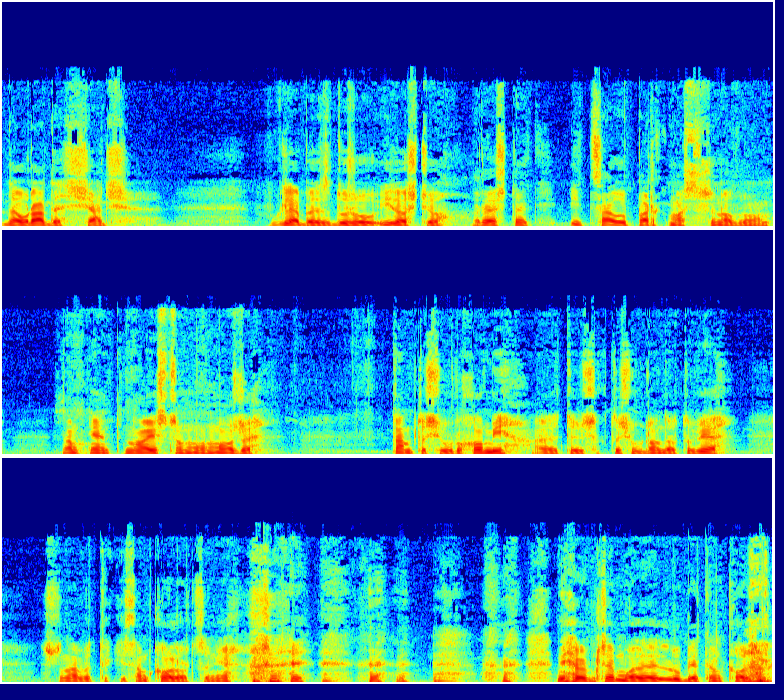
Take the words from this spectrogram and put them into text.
dał radę siać w glebę z dużą ilością resztek i cały park maszynowy mam zamknięty. No jeszcze może tam to się uruchomi, ale to już jak ktoś oglądał to wie. Jeszcze nawet taki sam kolor, co nie? nie wiem czemu, ale lubię ten kolor.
